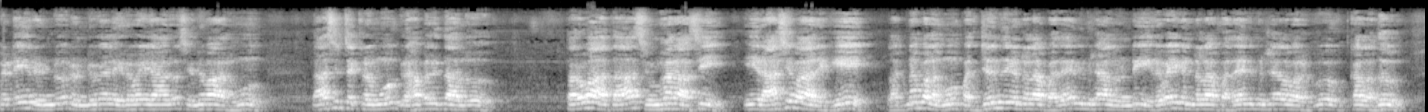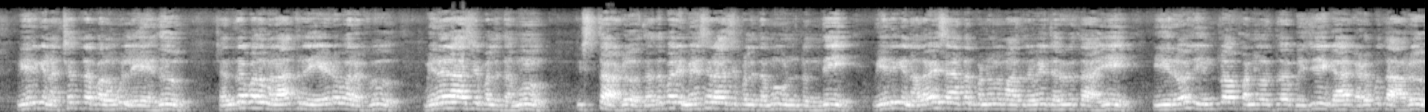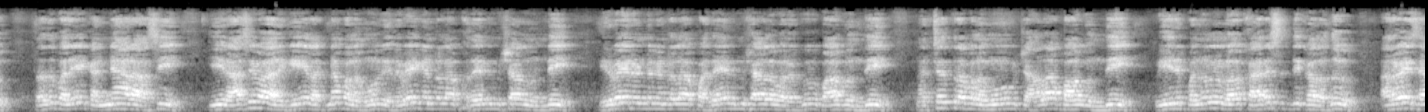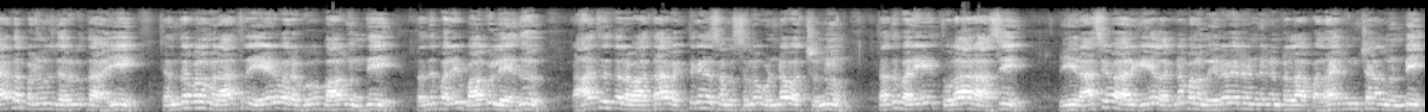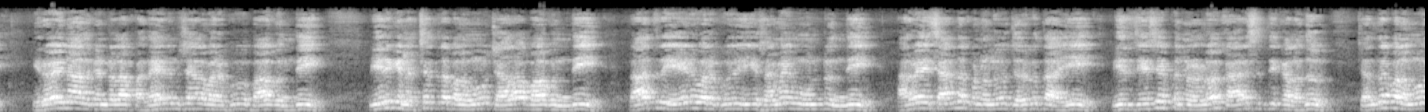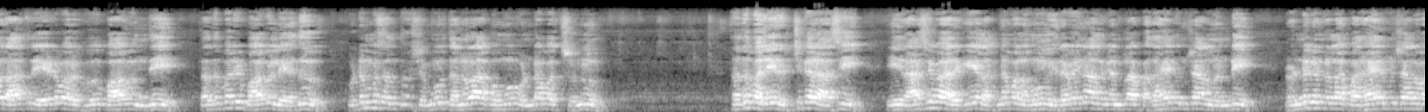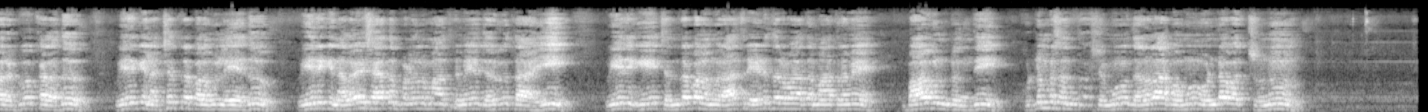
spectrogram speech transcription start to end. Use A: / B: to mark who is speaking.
A: ఒకటి రెండు రెండు వేల ఇరవై ఆరు శనివారము. రాశి చక్రము గ్రహ ఫలితాలు. తరువాత సింహరాశి. ఈ రాశి వారికి లగ్న బలము పద్దెనిమిది గంటల పదహైదు నిమిషాల నుండి ఇరవై గంటల పదహైదు నిమిషాల వరకు కలదు. వీరికి నక్షత్ర బలము లేదు. చంద్రబలం రాత్రి ఏడు వరకు మీనరాశి ఫలితము. ఇస్తాడు. తదుపరి మేషరాశి ఫలితము ఉంటుంది. వీరికి నలభై శాతం పనులు మాత్రమే జరుగుతాయి. ఈ రోజు ఇంట్లో పనులతో బిజీగా గడుపుతారు. తదుపరి కన్యా రాశి. ఈ రాశి వారికి లగ్న బలము ఇరవై గంటల పదహైదు నిమిషాల నుండి ఇరవై రెండు గంటల పదహైదు నిమిషాల వరకు బాగుంది. నక్షత్ర బలము చాలా బాగుంది. వీరి పనులలో కార్యసిద్ధి కలదు. అరవై శాతం పనులు జరుగుతాయి. చంద్రబలం రాత్రి ఏడు వరకు బాగుంది. తదుపరి బాగులేదు. రాత్రి తర్వాత వ్యక్తిగత సమస్యలు ఉండవచ్చును. తదుపరి తులారాశి. ఈ రాశి వారికి లగ్న బలం ఇరవై రెండు గంటల పదహైదు నిమిషాల నుండి ఇరవై నాలుగు గంటల పదహైదు నిమిషాల వరకు బాగుంది. వీరికి నక్షత్ర బలము చాలా బాగుంది. రాత్రి ఏడు వరకు ఈ సమయం ఉంటుంది. అరవై శాతం పనులు జరుగుతాయి. వీరు చేసే పనులలో కార్యసిద్ధి కలదు. చంద్రబలము రాత్రి ఏడు వరకు బాగుంది. తదుపరి బాగులేదు. కుటుంబ సంతోషము ధనలాభము ఉండవచ్చును. తదుపరి వృచ్చిక రాశి. ఈ రాశి వారికి లగ్న బలము ఇరవై నాలుగు గంటల పదహైదు నిమిషాల నుండి రెండు గంటల పదహైదు నిమిషాల వరకు కలదు. వీరికి నక్షత్ర బలము లేదు. వీరికి నలభై శాతం పనులు మాత్రమే జరుగుతాయి. వీరికి చంద్రబలము రాత్రి ఏడు తర్వాత మాత్రమే బాగుంటుంది. కుటుంబ సంతోషము ధనలాభము ఉండవచ్చును.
